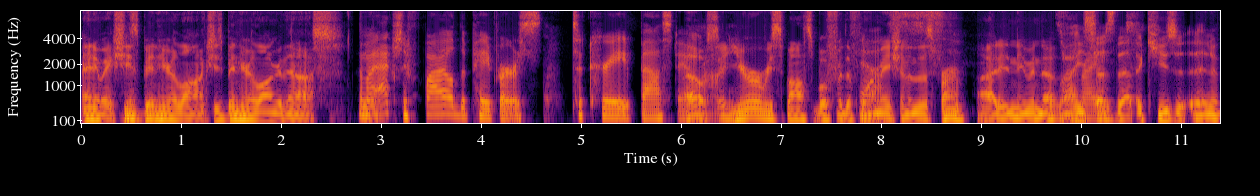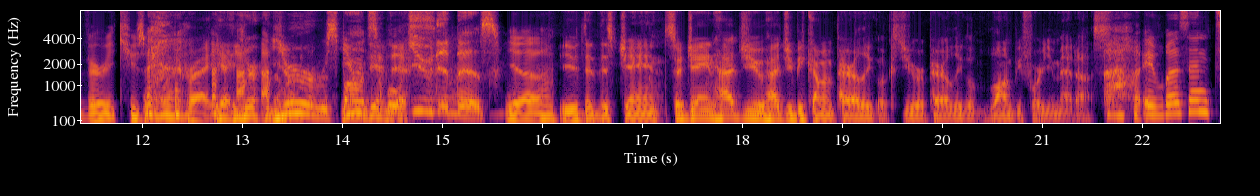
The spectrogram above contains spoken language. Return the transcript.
Anyway, she's been here long. She's been here longer than us. And I actually filed the papers to create Bast Oh, so you're responsible for the formation of this firm. I didn't even know Wow, that. he Right. says that accuse in a very accusing way. Right. Yeah, you're You're responsible. You this. You did this. Yeah. You did this, Jane. So, Jane, how'd you how'd you become a paralegal? Because you were a paralegal long before you met us. Uh, it wasn't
